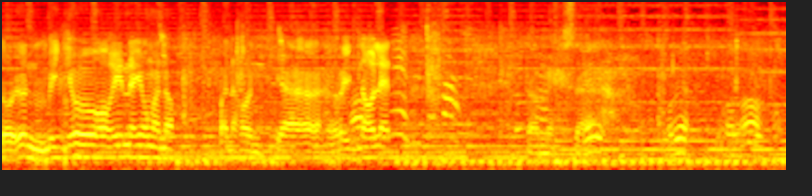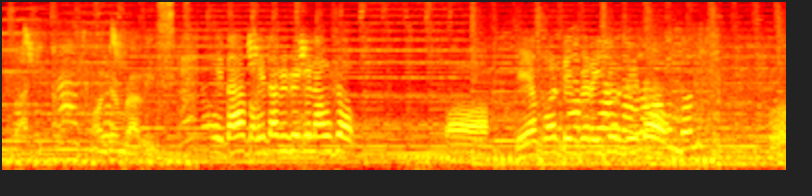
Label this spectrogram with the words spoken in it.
So yun, medyo okay na yung ano, panahon. Kaya ride na ulit. Kami sa Mountain Province. Pakita, pakita bibig ko na usok. Oh, kaya po ang temperature dito. Oh.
